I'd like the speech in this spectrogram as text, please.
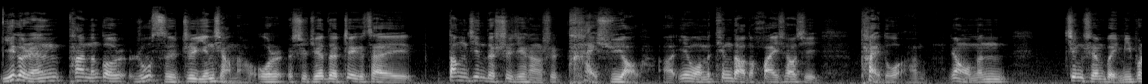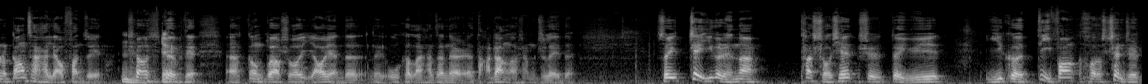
一个人他能够如此之影响呢，我是觉得这个在当今的世界上是太需要了啊，因为我们听到的坏消息太多啊，让我们精神萎靡。不是刚才还聊犯罪呢，嗯、对，对不对？呃，更不要说遥远的那个乌克兰还在那儿打仗啊什么之类的。所以这一个人呢，他首先是对于一个地方或甚至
